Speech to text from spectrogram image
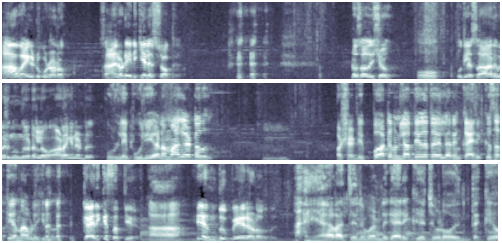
ആ വൈകിട്ട് കൂടാടോ. സാധനോടെ ഇരിക്കല്ലേ സ്റ്റോക്ക് ഡോ സതീഷോ ഓ. പുതിയ സാറ് വരുന്നു കേട്ടല്ലോ. ആളെങ്ങനെയുണ്ട്? പുള്ളി പുലിയാണെന്നാ കേട്ടത്. പക്ഷെ ഡിപ്പാർട്ട്മെന്റിൽ അദ്ദേഹത്തെ എല്ലാരും കരിക്ക് സത്യം എന്നാ വിളിക്കുന്നത്. കരിക്ക് സത്യം? ആ. എന്തു പേരാണോ അത്? അയാളുടെ അച്ഛന് പണ്ട് കരിക്ക് വെച്ചോടോ എന്തൊക്കെയോ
